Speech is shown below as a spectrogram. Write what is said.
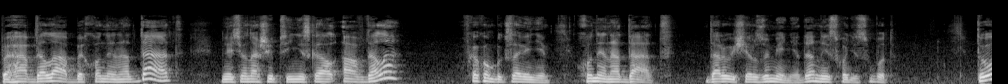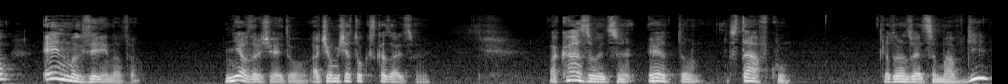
Авдала бехонен адат, но если он ошибся и не сказал Авдала, в каком благословении? Хонен адат, дарующий разумение, да, на исходе субботы, то Эйн Махзеринату не возвращает его, о чем мы сейчас только сказали с вами. Оказывается, эту ставку, которая называется Мавдиль,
